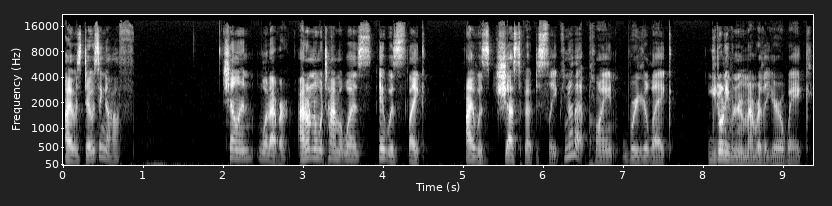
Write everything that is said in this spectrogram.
I was dozing off, chilling, whatever. I don't know what time it was. It was like I was just about to sleep. You know that point where you're like, you don't even remember that you're awake,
